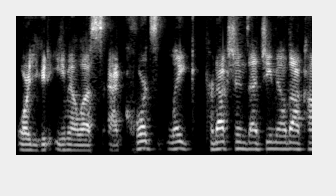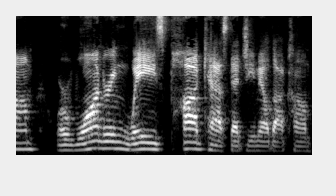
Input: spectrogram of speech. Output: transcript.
or you could email us at quartzlakeproductions at gmail.com or wandering podcast at gmail.com.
